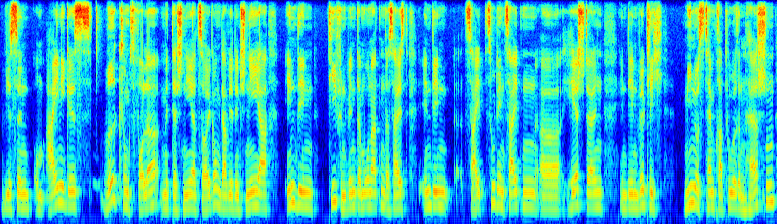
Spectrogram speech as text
wir sind um einiges wirkungsvoller mit der Schneeerzeugung, da wir den Schnee ja in den tiefen Wintermonaten, das heißt in den Zeit, zu den Zeiten äh, herstellen, in denen wirklich Minustemperaturen herrschen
